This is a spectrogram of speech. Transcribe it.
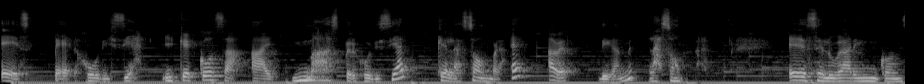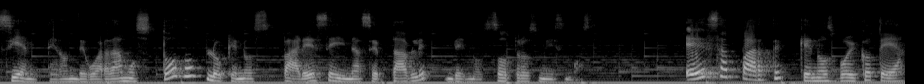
es perjudicial. ¿Y qué cosa hay más perjudicial que la sombra? ¿Eh? A ver, díganme, la sombra. Ese lugar inconsciente donde guardamos todo lo que nos parece inaceptable de nosotros mismos. Esa parte que nos boicotea,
